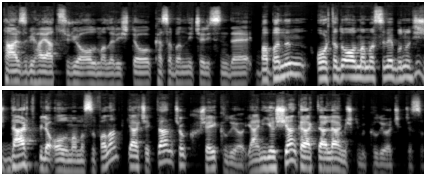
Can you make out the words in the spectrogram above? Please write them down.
tarzı bir hayat sürüyor olmaları işte o kasabanın içerisinde babanın ortada olmaması ve bunun hiç dert bile olmaması falan gerçekten çok şey kılıyor. Yani yaşayan karakterlermiş gibi kılıyor açıkçası.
